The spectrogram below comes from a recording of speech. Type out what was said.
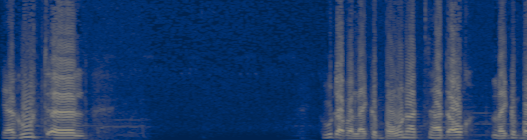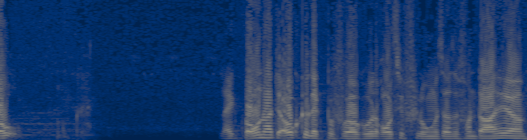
Ja gut, äh, gut, aber Like a Bone hat, hat auch Like a Bone Like Bone hat ja auch geleckt, bevor er gut rausgeflogen ist, also von daher.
